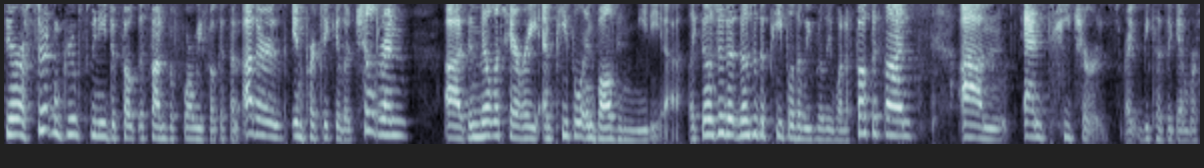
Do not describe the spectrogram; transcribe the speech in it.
there are certain groups we need to focus on before we focus on others. In particular, children. uh, the military, and people involved in media. Like those are the those are the people that we really want to focus on, um, and teachers, right? Because again, we're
